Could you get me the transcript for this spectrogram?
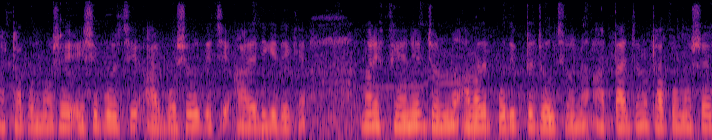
আর ঠাকুর মশাই এসে পড়েছে আর বসেও গেছে। আর এদিকে দেখে মানে ফ্যানের জন্য আমাদের প্রদীপটা জ্বলছিল না। আর তার জন্য ঠাকুরমশাই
